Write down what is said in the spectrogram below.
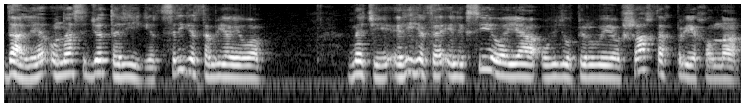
Далее у нас идет Ригерт. С Ригертом я его... Знаете, Ригерта Алексеева я увидел впервые в шахтах, приехал на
